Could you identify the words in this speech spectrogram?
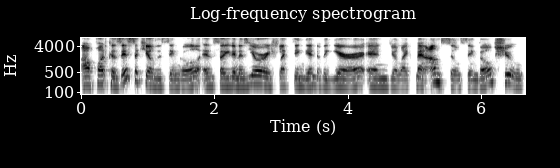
our podcast is securely single. And so even as you're reflecting the end of the year and you're like, man, I'm still single, shoot,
